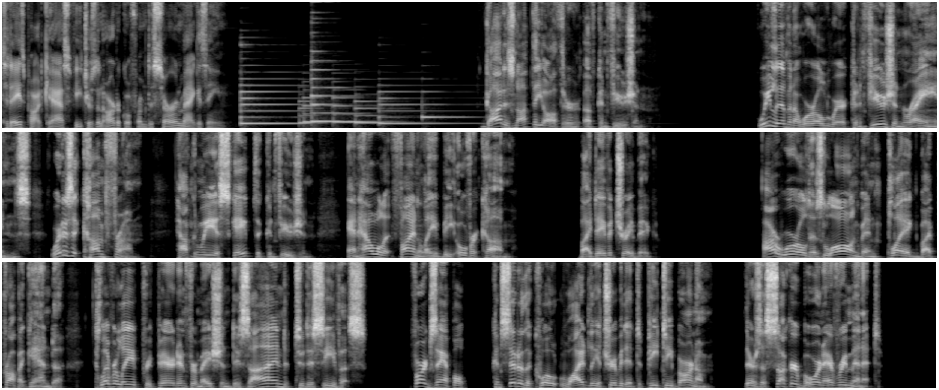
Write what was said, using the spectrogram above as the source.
Today's podcast features an article from Discern Magazine. God is not the author of confusion. We live in a world where confusion reigns. Where does it come from? How can we escape the confusion? And how will it finally be overcome? By David Treybig. Our world has long been plagued by propaganda, cleverly prepared information designed to deceive us. For example, consider the quote widely attributed to P.T. Barnum There's a sucker born every minute.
